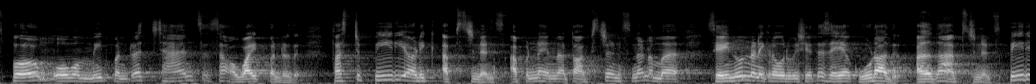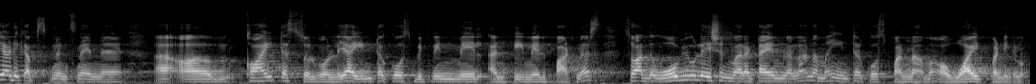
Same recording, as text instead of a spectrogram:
sperm ovum meet பண்ணுற சான்சஸை அவாய்ட் பண்ணுறது ஃபஸ்ட்டு பீரியாடிக் அப்ஸ்டினன்ஸ் அப்படின்னா என்ன அர்த்தம்? அப்டினன்ஸ்னால் நம்ம செய்யணும்னு நினைக்கிற ஒரு விஷயத்தை செய்யக்கூடாது. அதுதான் அப்ஸ்டினன்ஸ் பீரியாடிக் அப்ஸ்டினன்ஸ்னால் என்ன? காய்டஸ் சொல்வோம் இல்லையா? Intercourse between male and female partners so அந்த ஓவியூலேஷன் வர டைம்லலாம் நம்ம இன்டர்கோர்ஸ் பண்ணாமல் அவாய்ட் பண்ணிக்கணும்.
